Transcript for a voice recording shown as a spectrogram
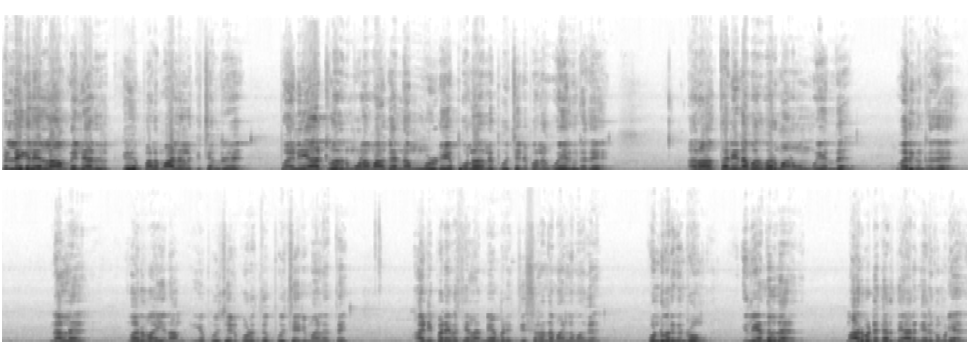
பிள்ளைகள் எல்லாம் வெளிநாடுகளுக்கு பல மாநிலங்களுக்கு சென்று பணியாற்றுவதன் மூலமாக நம்முடைய பொருளாதார நிலை உயர்கின்றது. அதனால் தனிநபர் வருமானமும் உயர்ந்து வருகின்றது. நல்ல வருவாயை நாம் இங்கே புதுச்சேரி கொடுத்து புதுச்சேரி மாநிலத்தை அடிப்படை வசதியெல்லாம் மேம்படுத்தி சிறந்த மாநிலமாக கொண்டு வருகின்றோம். இதில் எந்தவித மாறுபட்ட கருத்து யாருங்க இருக்க முடியாது.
